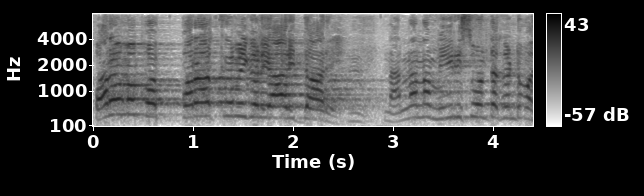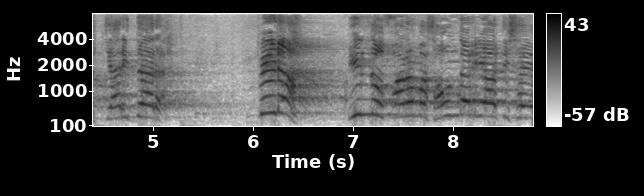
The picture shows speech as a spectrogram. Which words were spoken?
ಪರಮ ಪ- ಪರಾಕ್ರಮಿಗಳು ಯಾರಿದ್ದಾರೆ? ನನ್ನನ್ನು ಮೀರಿಸುವಂತ ಗಂಡು ಮತ್ಯಾರಿದ್ದಾರೆ ಬೇಡ! ಇನ್ನು ಪರಮ ಸೌಂದರ್ಯಾತಿಶಯ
